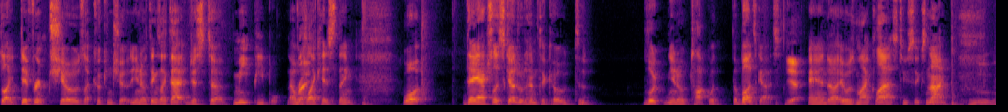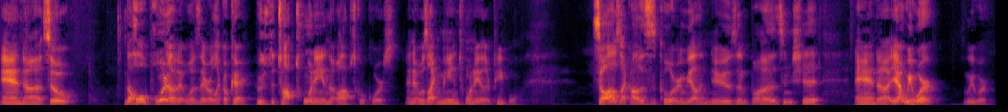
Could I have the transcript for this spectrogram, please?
like different shows, like cooking shows, you know, things like that, just to meet people. That was Right. like his thing. Well, they actually scheduled him to go to look, you know, talk with the BUD/S guys Yeah. and uh, it was my class 269 and uh, so the whole point of it was they were like okay who's the top 20 in the obstacle course and it was like me and 20 other people so i was like oh this is cool we're gonna be on the news and BUD/S and shit and uh, yeah we were we were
